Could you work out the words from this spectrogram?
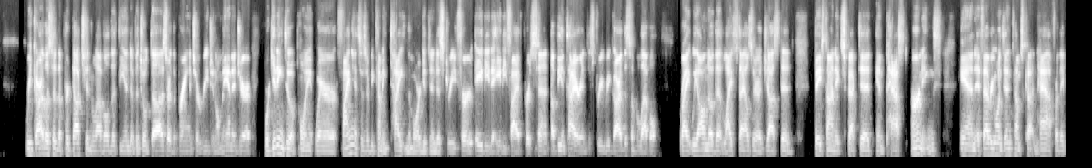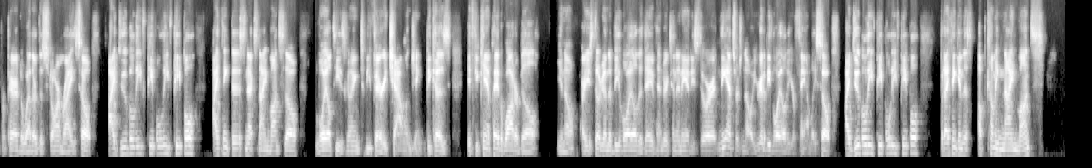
regardless of the production level that the individual does or the branch or regional manager, we're getting to a point where finances are becoming tight in the mortgage industry for 80 to 85% of the entire industry, regardless of level, right? We all know that lifestyles are adjusted based on expected and past earnings. And if everyone's income's cut in half, are they prepared to weather the storm, right? So I do believe people leave people. I think this next nine months, though, loyalty is going to be very challenging because if you can't pay the water bill, you know, are you still going to be loyal to Dave Hendriksen and Andy Stewart? And the answer is no. You're going to be loyal to your family. So I do believe people leave people, but I think in this upcoming nine months,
